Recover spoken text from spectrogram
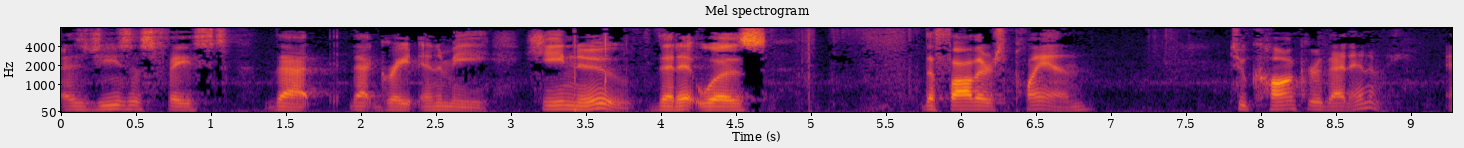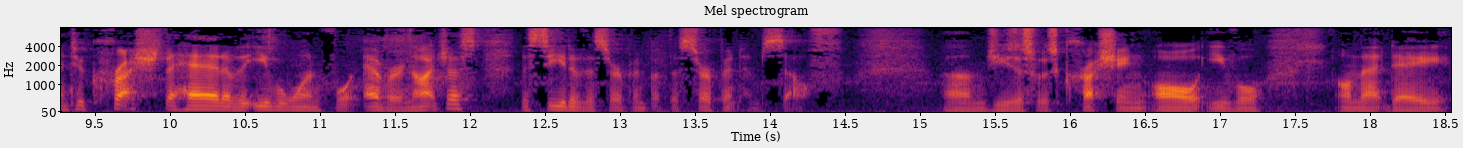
as Jesus faced that, that great enemy, he knew that it was the Father's plan to conquer that enemy and to crush the head of the evil one forever. Not just the seed of the serpent, but the serpent himself. Um, Jesus was crushing all evil on that day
